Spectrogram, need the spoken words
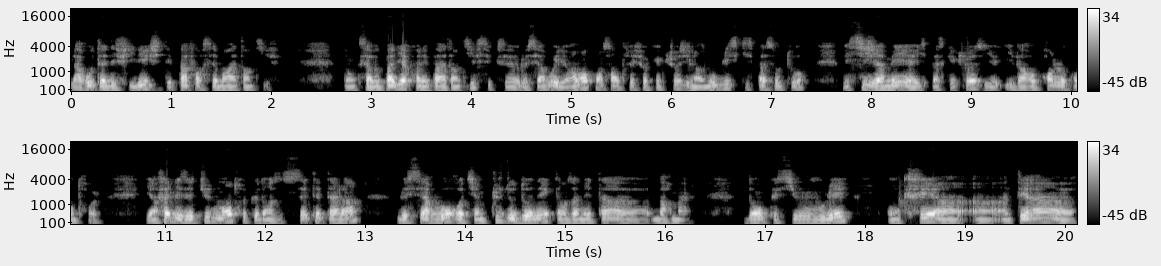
la route a défilé, que j'étais pas forcément attentif. Donc ça ne veut pas dire qu'on n'est pas attentif, c'est que le cerveau est vraiment concentré sur quelque chose, il en oublie ce qui se passe autour, mais si jamais euh, il se passe quelque chose, il, va reprendre le contrôle. Et en fait, les études montrent que dans cet état-là, le cerveau retient plus de données que dans un état euh, normal. Donc si vous voulez, on crée un, terrain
